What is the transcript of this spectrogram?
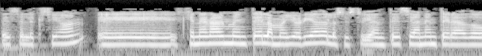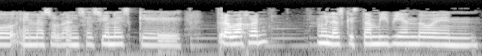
de selección. Eh, generalmente la mayoría de los estudiantes se han enterado en las organizaciones que trabajan, en las que están viviendo en,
